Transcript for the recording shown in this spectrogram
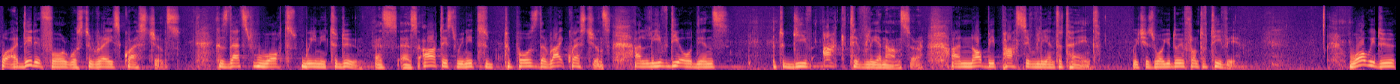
What I did it for was to raise questions. Because that's what we need to do. As, as artists, we need to, to pose the right questions and leave the audience to give actively an answer and not be passively entertained, which is what you do in front of TV. What we do,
